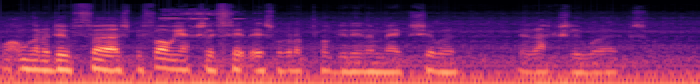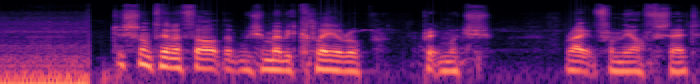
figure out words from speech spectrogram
what I'm going to do first before we actually fit this. We're going to plug it in and make sure it actually works. Just something I thought that we should maybe clear up pretty much right from the offset.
